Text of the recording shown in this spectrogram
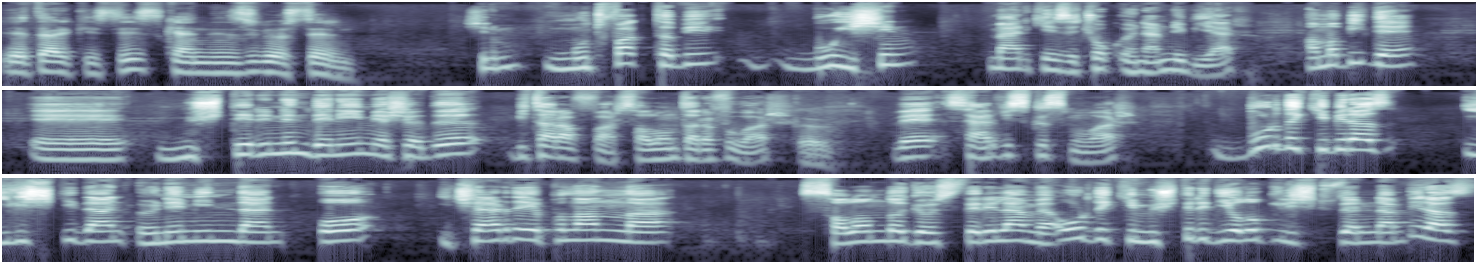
Yeter ki siz kendinizi gösterin. Şimdi mutfak tabii bu işin merkezi çok önemli bir yer. Ama bir de e, müşterinin deneyim yaşadığı bir taraf var. Salon tarafı var. Tabii. Ve servis kısmı var. Buradaki biraz ilişkiden, öneminden o içeride yapılanla salonda gösterilen ve oradaki müşteri diyalog ilişkisi üzerinden biraz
